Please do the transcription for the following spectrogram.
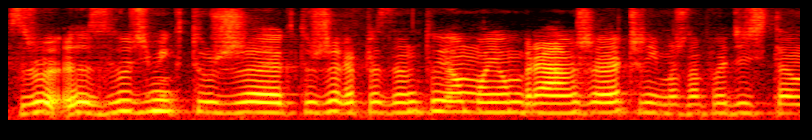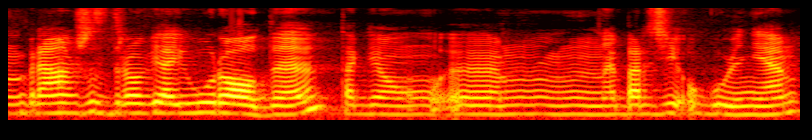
Z, z ludźmi, którzy, którzy reprezentują moją branżę, czyli można powiedzieć tę branżę zdrowia i urody, tak ją bardziej ogólnie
